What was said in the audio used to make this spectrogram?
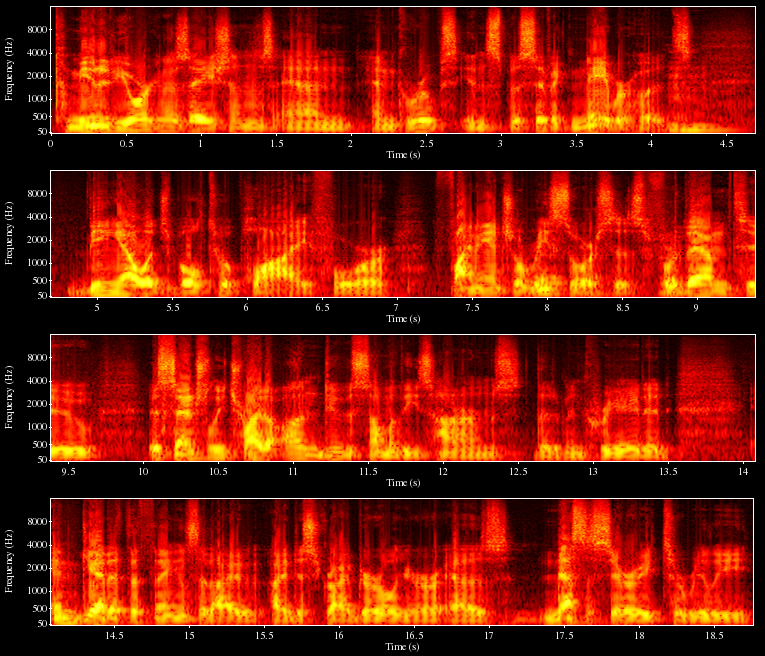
community organizations and, and groups in specific neighborhoods being eligible to apply for financial resources for them to essentially try to undo some of these harms that have been created and get at the things that I, I described earlier as necessary to really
